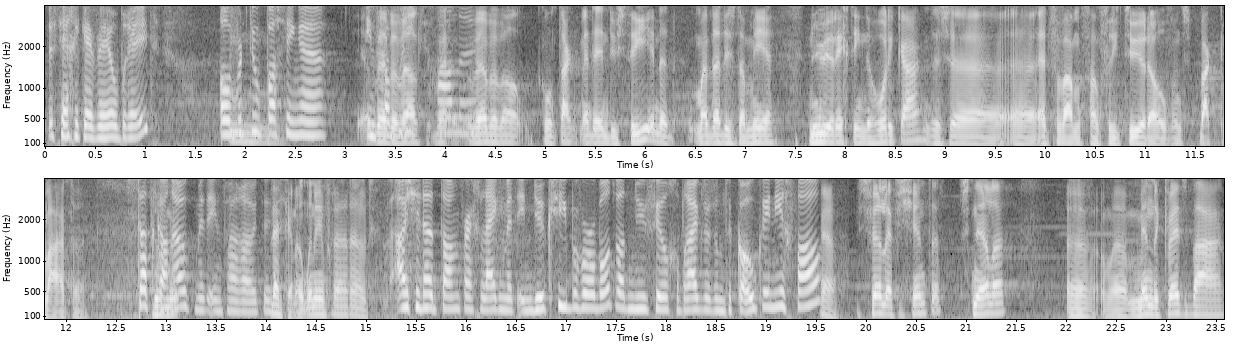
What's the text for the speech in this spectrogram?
Dat zeg ik even heel breed. Over toepassingen in we, hebben wel, we, we, hebben wel contact met de industrie. En dat, maar dat is dan meer nu richting de horeca. Dus uh, uh, het verwarmen van frituurovens, bakplaten. Dat kan ook met infrarood dus. Dat kan ook met infrarood. Als je dat dan vergelijkt met inductie bijvoorbeeld... wat nu veel gebruikt wordt om te koken in ieder geval. Ja, het is veel efficiënter, sneller, uh, minder kwetsbaar...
